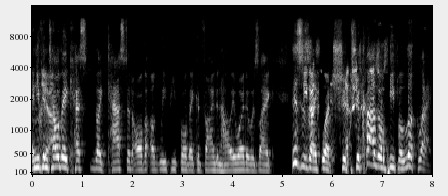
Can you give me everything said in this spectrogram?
and you can yeah. tell they cast like casted all the ugly people they could find in Hollywood. It was like this See, is like what Chicago people look like,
